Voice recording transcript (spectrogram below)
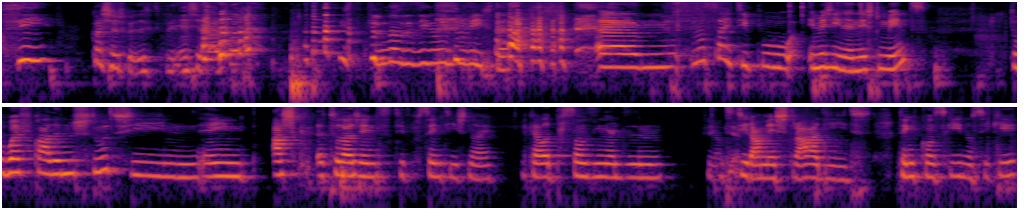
Sim. Quais são as coisas que te preenchem, Marta? Tornou-se assim uma entrevista. Ahm, não sei, tipo, imagina, neste momento estou bem focada nos estudos e em. Acho que a toda a gente tipo, sente isto, não é? Aquela pressãozinha de, de tirar mestrado e de, tenho que conseguir, não sei o quê,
